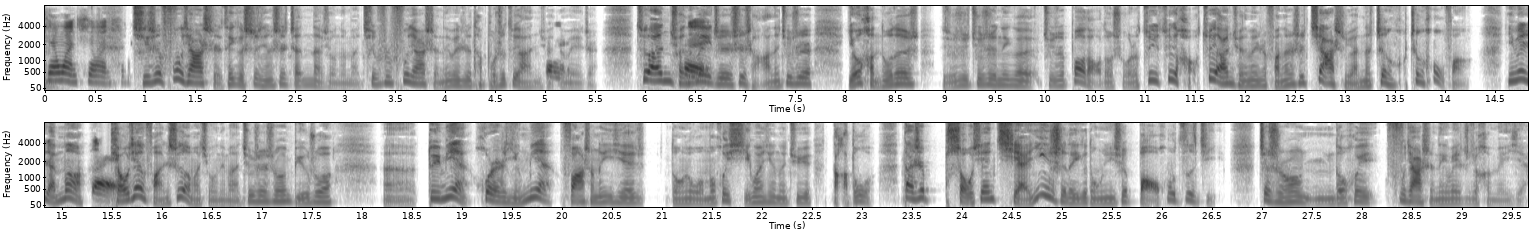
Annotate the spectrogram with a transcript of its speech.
千万千万千万。其实副驾驶这个事情是真的，兄弟们。其实副驾驶那位置它不是最安全的位置，最安全的位置是啥呢？就是有很多的，就是就是那个就是报道都说了，最最好最安全的位置反正是驾驶员的正正后方，因为人嘛对，条件反射嘛，兄弟们，就是说，比如说，呃，对面或者是迎面发生了一些。东西我们会习惯性的去打舵，但是首先潜意识的一个东西是保护自己，这时候你都会副驾驶那个位置就很危险。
